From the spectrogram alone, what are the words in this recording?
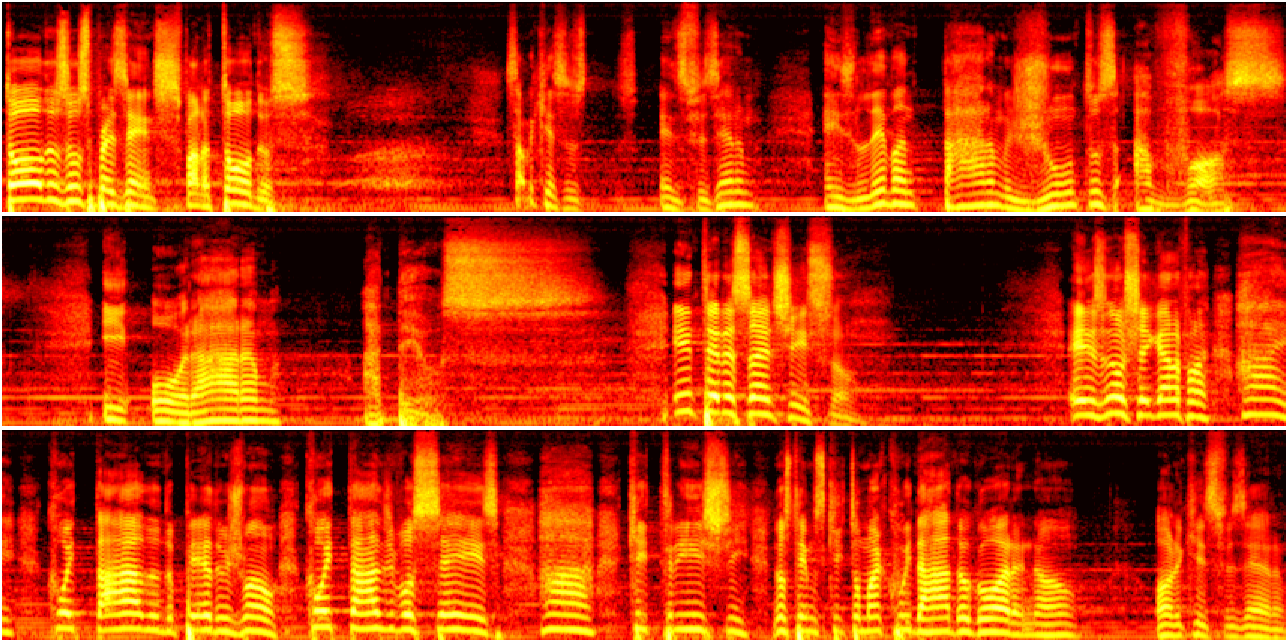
todos os presentes, fala todos. Sabe o que eles, eles fizeram? Eles levantaram juntos a voz e oraram a Deus. Interessante isso. Eles não chegaram a falar, ai, coitado do Pedro e João, coitado de vocês, ah, que triste, nós temos que tomar cuidado agora. Não, olha o que eles fizeram.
